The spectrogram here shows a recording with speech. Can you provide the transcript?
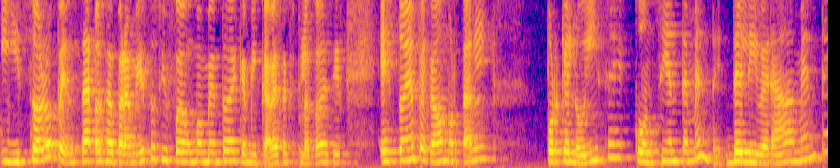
y solo pensar, o sea, para mí esto sí fue un momento de que mi cabeza explotó, decir, estoy en pecado mortal porque lo hice conscientemente, deliberadamente,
